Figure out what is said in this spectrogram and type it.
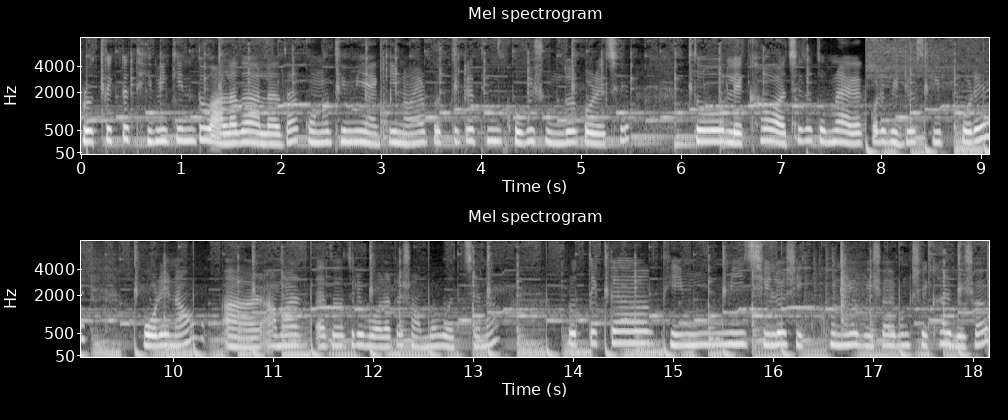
প্রত্যেকটা থিমই কিন্তু আলাদা আলাদা, কোনো থিমই একই নয় আর প্রত্যেকটা থিম খুবই সুন্দর করেছে। তো লেখাও আছে, তো তোমরা এক এক করে ভিডিও স্কিপ করে পড়ে নাও। আর আমার এত তাড়াতাড়ি বলাটা সম্ভব হচ্ছে না। প্রত্যেকটা থিমই ছিল শিক্ষণীয় বিষয় এবং শেখার বিষয়।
